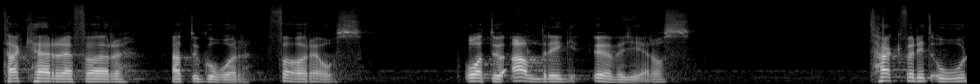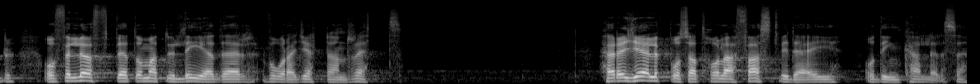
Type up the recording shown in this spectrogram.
Tack Herre för att du går före oss och att du aldrig överger oss. Tack för ditt ord och för löftet om att du leder våra hjärtan rätt. Herre, hjälp oss att hålla fast vid dig och din kallelse.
